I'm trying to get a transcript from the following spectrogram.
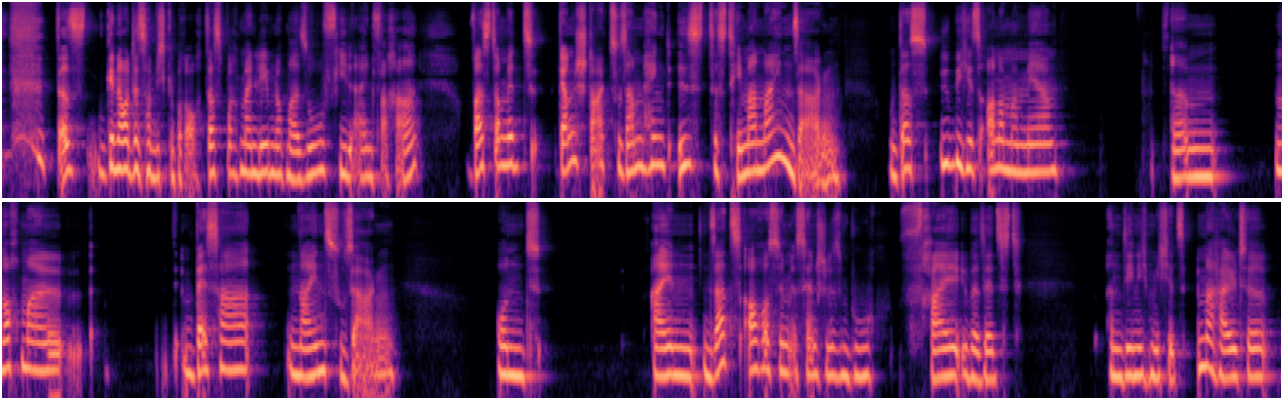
das, genau das habe ich gebraucht. Das macht mein Leben noch mal so viel einfacher. Was damit ganz stark zusammenhängt, ist das Thema Nein sagen. Und das übe ich jetzt auch noch mal mehr, ähm, noch mal besser Nein zu sagen. Und ein Satz auch aus dem Essentialism Buch frei übersetzt, an den ich mich jetzt immer halte,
